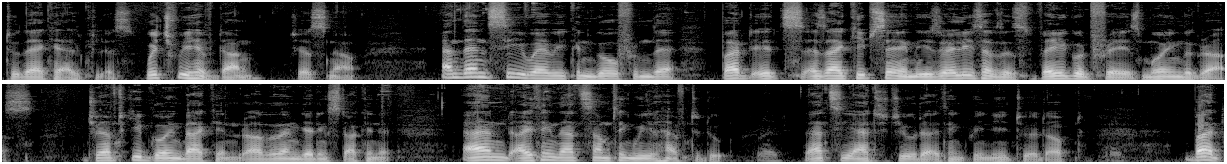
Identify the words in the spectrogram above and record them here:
to their calculus, which we have done just now, and then see where we can go from there. But it's, as I keep saying, the Israelis have this very good phrase, mowing the grass. But you have to keep going back in rather than getting stuck in it. And I think that's something we'll have to do. Right. That's the attitude I think we need to adopt. Right. But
